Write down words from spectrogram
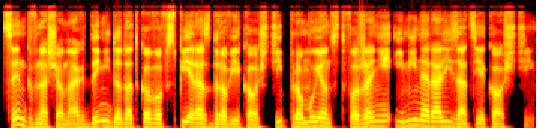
Cynk w nasionach dyni dodatkowo wspiera zdrowie kości, promując tworzenie i mineralizację kości.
